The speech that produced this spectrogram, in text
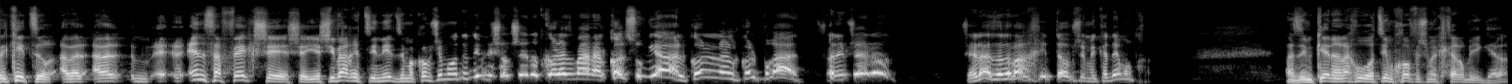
בקיצור, אבל, אבל אין ספק ש, שישיבה רצינית זה מקום שמעודדים לשאול שאלות כל הזמן, על כל סוגיה, על כל, על כל פרט, שואלים שאלות. שאלה זה הדבר הכי טוב שמקדם אותך. אז אם כן, אנחנו רוצים חופש מחקר והיגיון,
